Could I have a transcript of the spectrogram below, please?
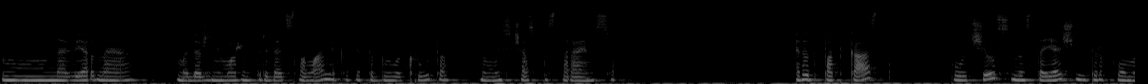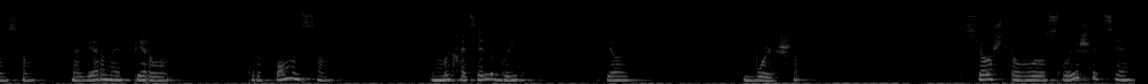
Наверное, мы даже не можем передать словами, как это было круто, но мы сейчас постараемся. Этот подкаст получился настоящим перформансом, наверное, первым перформансом, и мы хотели бы их делать больше. Все, что вы услышите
